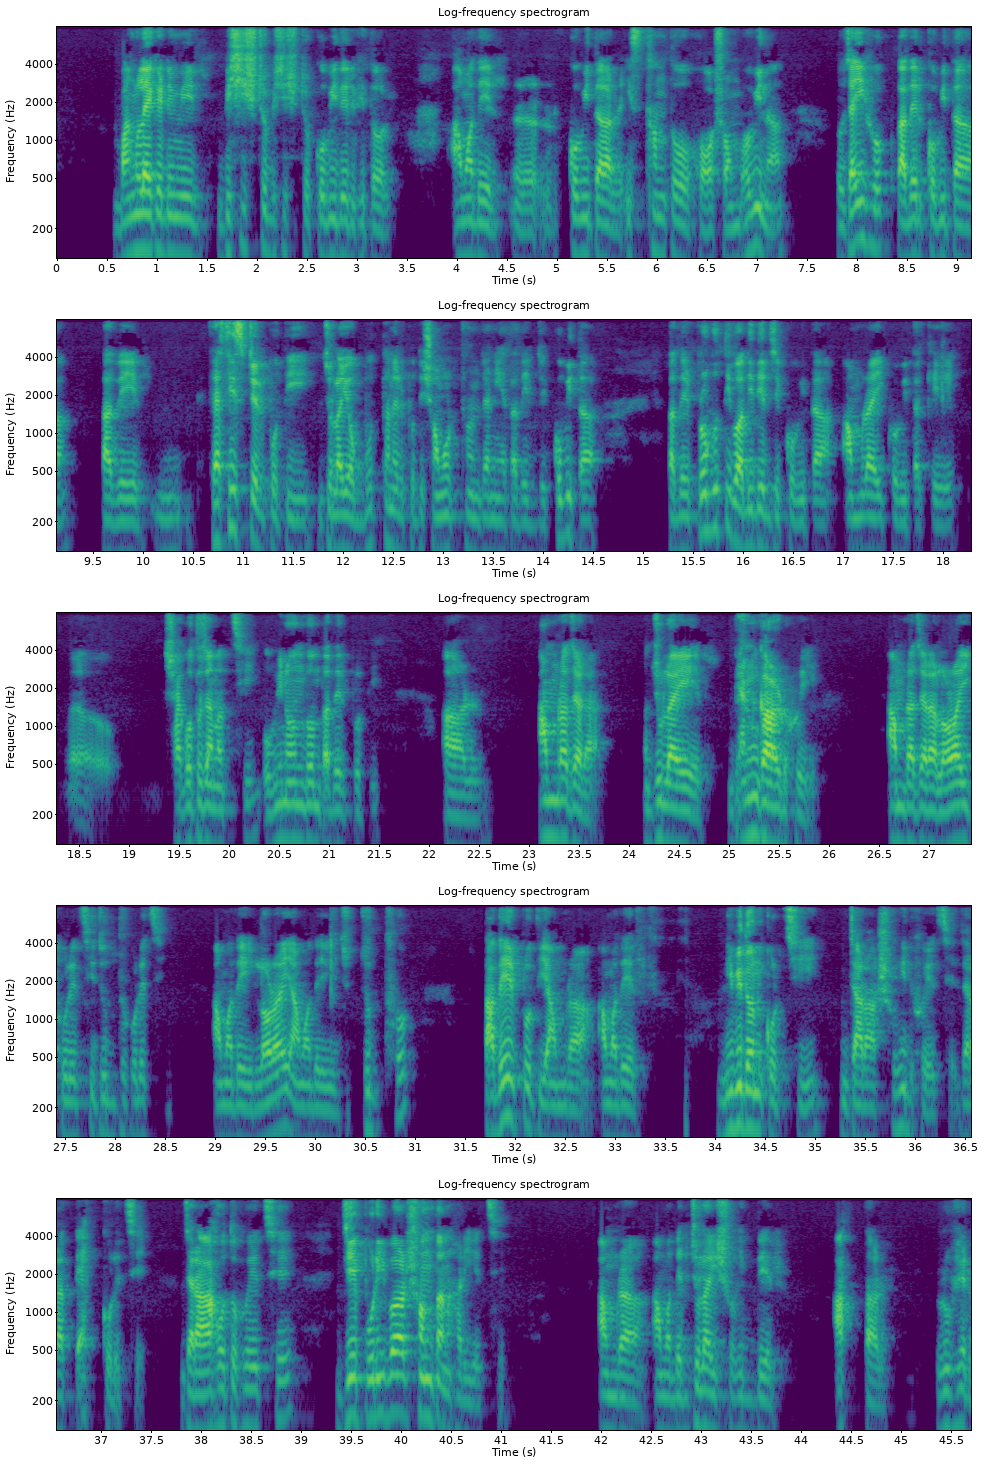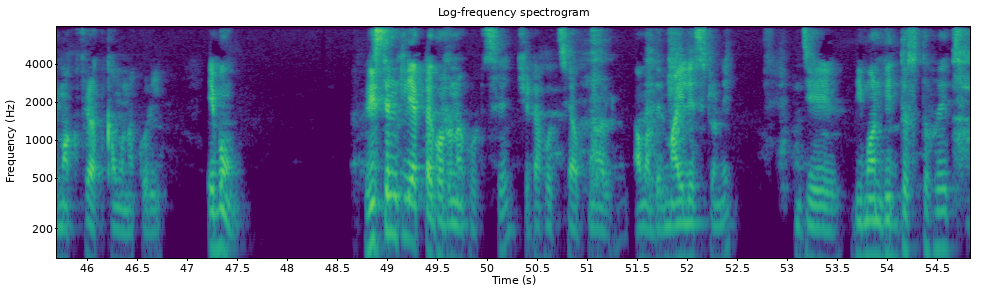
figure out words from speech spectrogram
বাংলা একাডেমির বিশিষ্ট বিশিষ্ট কবিদের ভিতর আমাদের কবিতার স্থান তো হওয়া সম্ভবই না। তো যাই হোক, তাদের কবিতা, তাদের ফ্যাসিস্টের প্রতি, জুলাই অভ্যুত্থানের প্রতি সমর্থন জানিয়ে তাদের যে কবিতা, তাদের প্রগতিবাদীদের যে কবিতা, আমরা এই কবিতাকে স্বাগত জানাচ্ছি, অভিনন্দন তাদের প্রতি। আর আমরা যারা জুলাইয়ের ভ্যানগার্ড হয়ে, আমরা যারা লড়াই করেছি, যুদ্ধ করেছি আমাদের এই লড়াই, আমাদের এই যুদ্ধ, তাদের প্রতি আমরা আমাদের নিবেদন করছি যারা শহীদ হয়েছে, যারা ত্যাগ করেছে, যারা আহত হয়েছে, যে পরিবার সন্তান হারিয়েছে, আমরা আমাদের জুলাই শহীদদের আত্মার রুহের মাগফিরাত কামনা করি এবং রিসেন্টলি একটা ঘটনা ঘটছে, সেটা হচ্ছে আপনার আমাদের মাইলস্টোনে যে বিমান বিধ্বস্ত হয়েছে।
